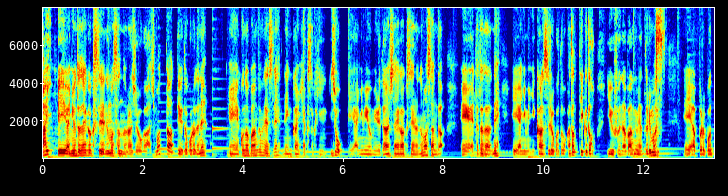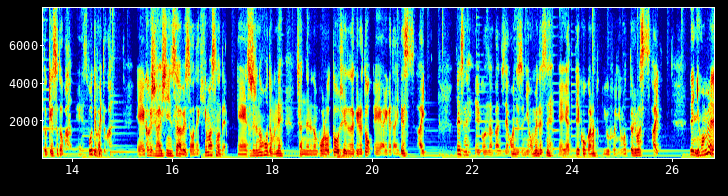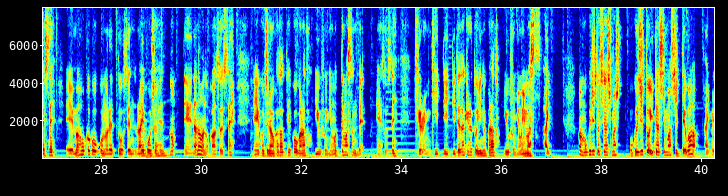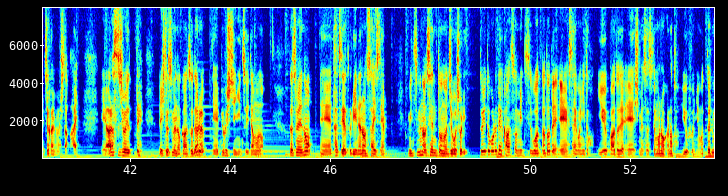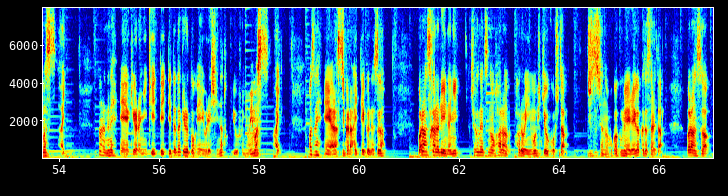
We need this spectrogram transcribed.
はい、えー、アニオタ大学生沼さんのラジオが始まったっていうところでね、えー、この番組ですね、年間100作品以上、えー、アニメを見る男子大学生の沼さんが、えー、ただただね、えアニメに関することを語っていくという風な番組になっております。え Apple Podcast とか、え Spotify とか、え各種配信サービスとかで聞けますので、えそちらの方でもね、チャンネルのフォローと教えていただけると、えありがたいです。はい。でですね、えこんな感じで本日2本目ですね、えやっていこうかなという風に思っております。はい。で、2本目はですね、えー、魔法科高校の劣等生来訪者編の、えー、7話の感想ですね、えー、こちらを語っていこうかなというふうに思ってますんで、えそうですね、気軽に聞いていっていただけるといいのかなというふうに思います。はい。まあ、目次としまし、目次といたしましては、はい、めっちゃ噛みました。はい。えあらすじを言って、で、1つ目の感想である、えピクシーについたもの、2つ目の、え達也とリーナの再戦、3つ目の戦闘の事後処理というところで感想3つ終わった後で、え最後にというパートで、え締めさせてもらおうかなというふうに思っております。はい。なのでね、えー、気軽に聞いていっていただけると、えー、嬉しいなというふうに思います。はい。まずね、えー、あらすじから入っていくんですが、バランスカラリーナに灼熱のハロウィンを引き起こした術者の捕獲命令が下された。バランスは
